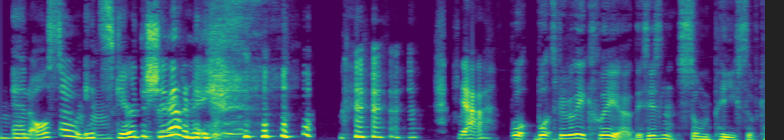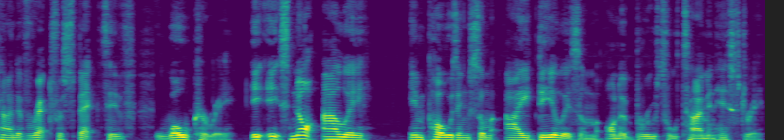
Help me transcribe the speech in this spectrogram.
mm-hmm. and also mm-hmm. it scared the shit out of me. yeah, but but to be really clear, this isn't some piece of kind of retrospective wokery. It, it's not Ally imposing some idealism on a brutal time in history.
